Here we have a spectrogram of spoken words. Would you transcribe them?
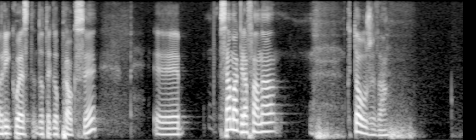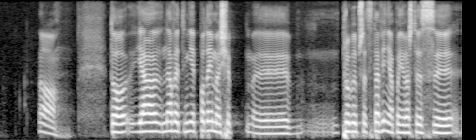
request do tego proxy. Y, sama grafana, kto używa? No, to ja nawet nie podejmę się y, próby przedstawienia, ponieważ to jest y,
